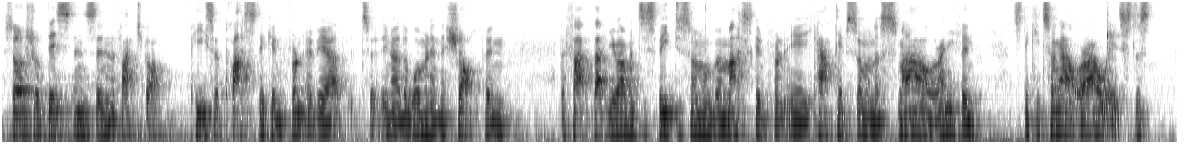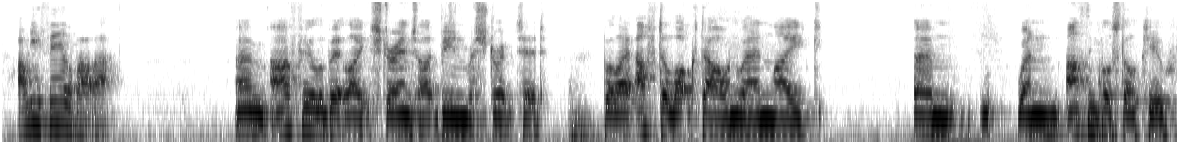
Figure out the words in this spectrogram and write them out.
social distancing? The fact you got piece of plastic in front of you, to, you know, the woman in the shop, and the fact that you're having to speak to someone with a mask in front of you, you can't give someone a smile or anything, stick your tongue out or out. It's just, how do you feel about that? Um, I feel a bit like strange, like being restricted. But like after lockdown, when like, um, when I think we'll still queue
